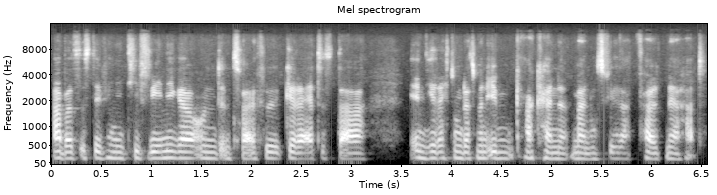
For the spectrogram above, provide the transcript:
aber es ist definitiv weniger und im Zweifel gerät es da in die Richtung, dass man eben gar keine Meinungsvielfalt mehr hat.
